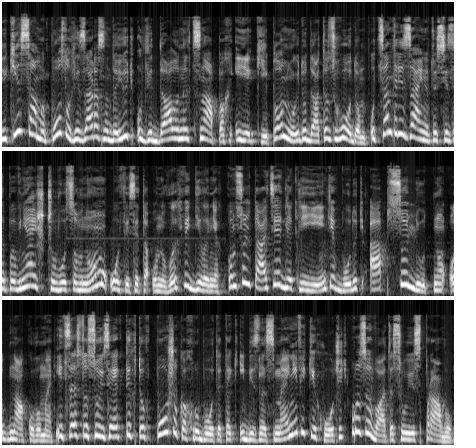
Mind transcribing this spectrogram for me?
Які саме послуги зараз надають у віддалених ЦНАПах і які планують додати згодом? У центрі зайнятості запевняють, що в основному офісі та у нових відділеннях консультації для клієнтів будуть абсолютно однаковими. І це стосується як тих, хто в пошуках роботи, так і бізнесменів, які хочуть розвивати свою справу.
